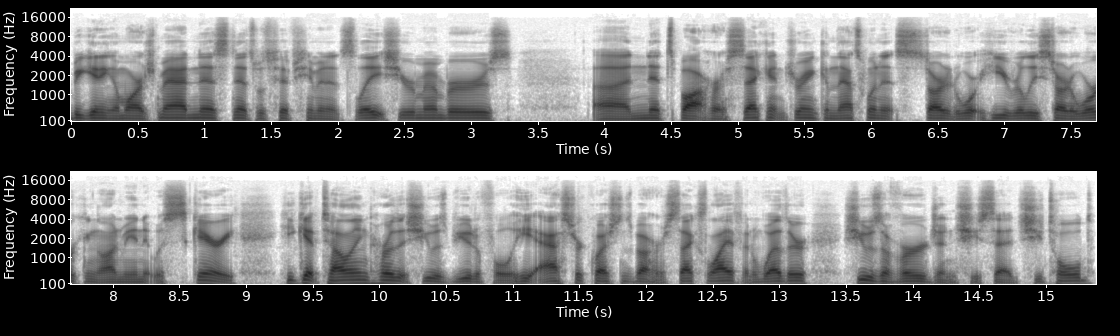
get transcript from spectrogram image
beginning of March Madness, Nitz was 15 minutes late, she remembers. Uh, Nitz bought her a second drink, and that's when it started. He really started working on me, and it was scary. He kept telling her that she was beautiful. He asked her questions about her sex life and whether she was a virgin. She said she told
